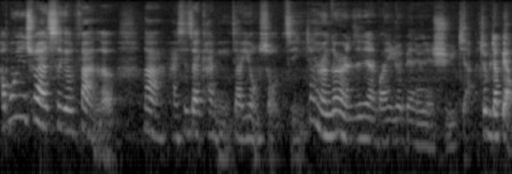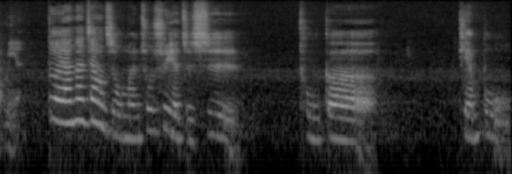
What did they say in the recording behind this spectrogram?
好不容易出来吃个饭了，那还是在看你在用手机。这样人跟人之间的关系就变得有点虚假，就比较表面。对呀、啊，那这样子我们出去也只是图个。填补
